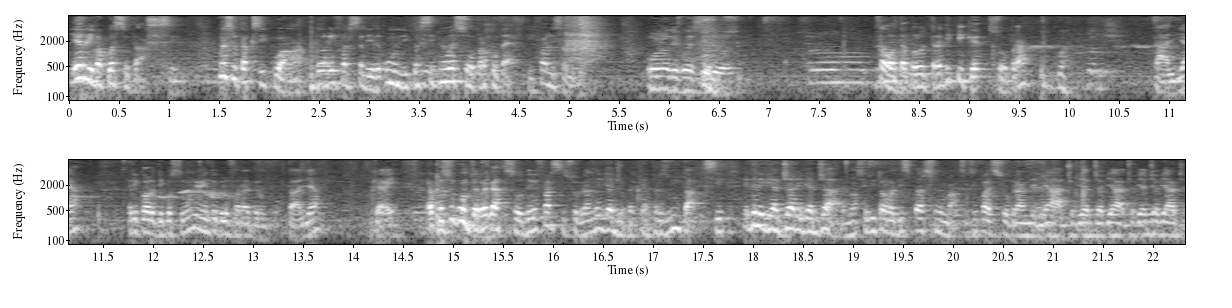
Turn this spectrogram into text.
E arriva questo taxi. Questo taxi qua dovrei far salire uno di questi due sopra coperti, falli salire. Uno di questi due. Stavolta quello 3 di picche sopra, taglia, ricordati questo movimento che lo farai per un po', taglia. Ok? A questo punto il ragazzo deve farsi il suo grande viaggio perché ha preso un taxi e deve viaggiare, viaggiare, no? Si ritrova disperso nel mazzo, si fa il suo grande viaggio, viaggia, viaggia, viaggia, viaggia,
